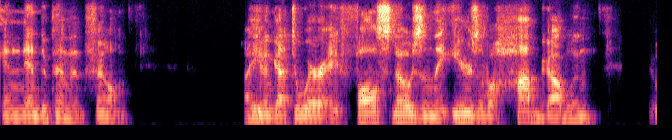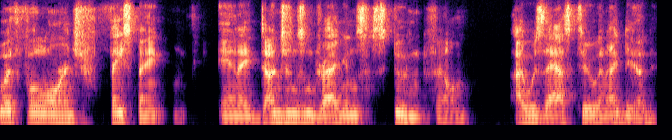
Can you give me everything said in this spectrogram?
in an independent film. I even got to wear a false nose in the ears of a hobgoblin with full orange face paint in a Dungeons and Dragons student film. I was asked to, and I did,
